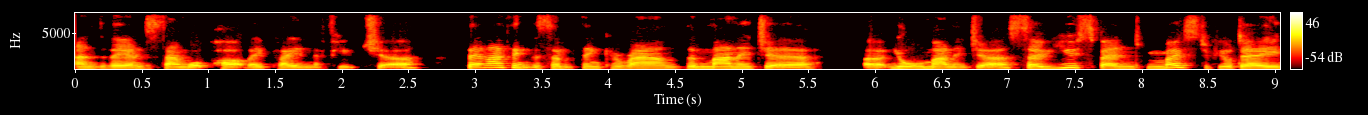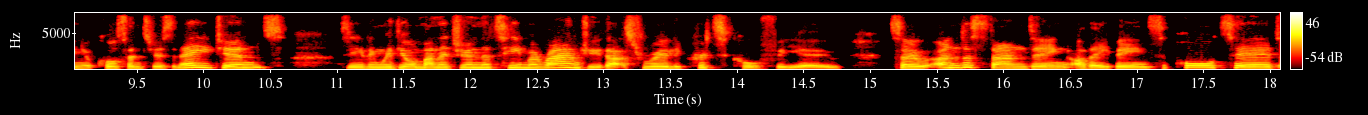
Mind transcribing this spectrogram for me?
And do they understand what part they play in the future? Then I think there's something around the manager, uh, your manager. So you spend most of your day in your call center as an agent, dealing with your manager and the team around you. That's really critical for you. So, understanding are they being supported?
